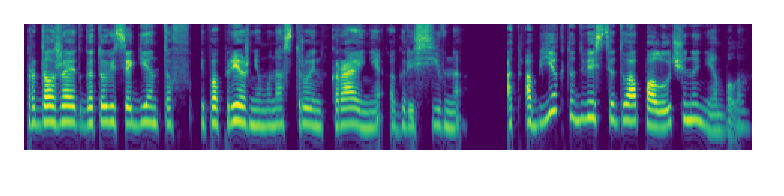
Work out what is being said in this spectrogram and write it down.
продолжает готовить агентов и по-прежнему настроен крайне агрессивно, от объекта 202 получено не было.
